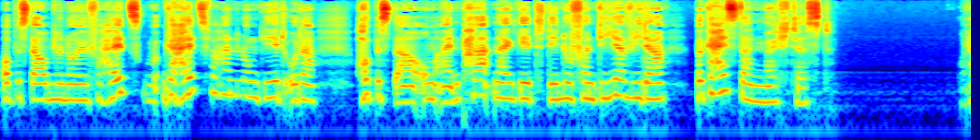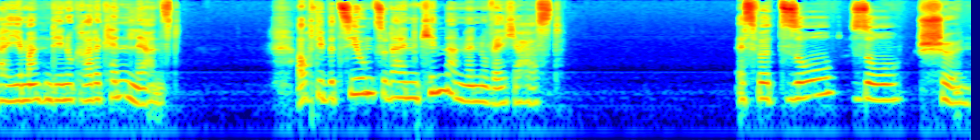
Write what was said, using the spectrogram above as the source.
ob es da um eine neue Verhalts Gehaltsverhandlung geht oder ob es da um einen Partner geht, den du von dir wieder begeistern möchtest. Oder jemanden, den du gerade kennenlernst. Auch die Beziehung zu deinen Kindern, wenn du welche hast. Es wird so, so schön.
